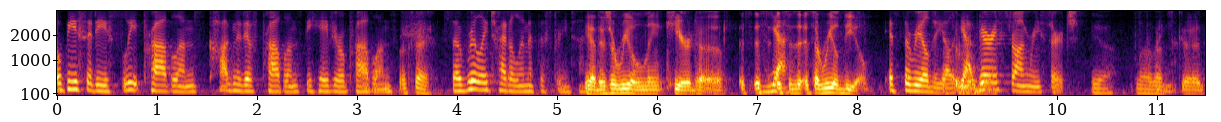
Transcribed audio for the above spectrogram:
obesity, sleep problems, cognitive problems, behavioral problems. Okay. So really try to limit the screen time. Yeah, there's a real link here to. It's it's, Yes. it's, it's a real deal. It's the real deal. Yeah, real very deal. strong research. Yeah, no, that's good.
